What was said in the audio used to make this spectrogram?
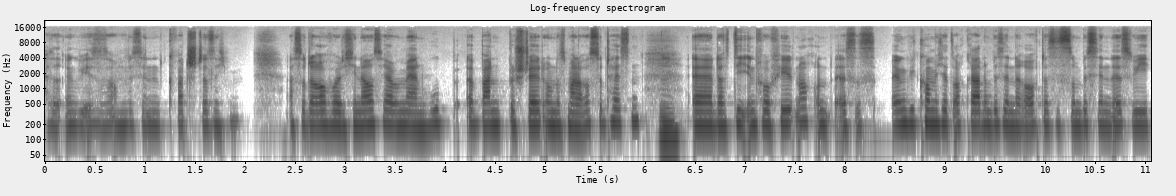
Also irgendwie ist es auch ein bisschen Quatsch, dass ich, achso, darauf wollte ich hinaus, ich habe mir ein Whoop-Band bestellt, um das mal auszutesten. Mhm. Äh, dass die Info fehlt noch und es ist, irgendwie komme ich jetzt auch gerade ein bisschen darauf, dass es so ein bisschen ist wie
